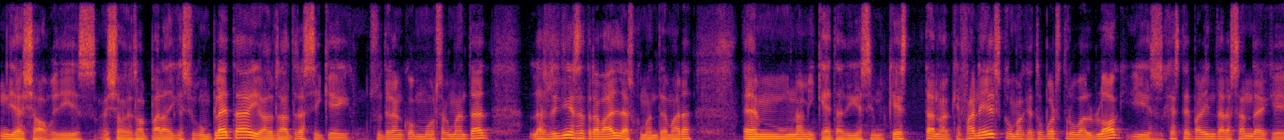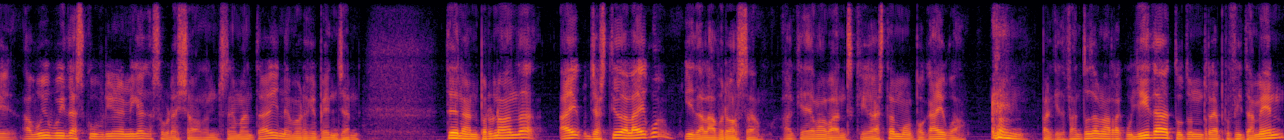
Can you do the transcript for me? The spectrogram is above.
i això, vull dir, és, això és el dedicació completa i els altres sí que s'ho tenen com molt segmentat. Les línies de treball, les comentem ara, em, una miqueta, diguéssim, que és tant el que fan ells com el que tu pots trobar al blog i és que este part interessant de que avui vull descobrir una mica sobre això, doncs anem a entrar i anem a veure què pengen. Tenen, per una banda, gestió de l'aigua i de la brossa, el que dèiem abans, que gasten molt poca aigua, perquè fan tota una recollida, tot un reaprofitament,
